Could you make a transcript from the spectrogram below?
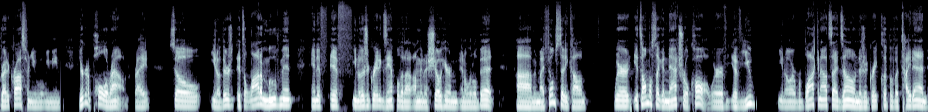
right across from you. What we mean, you're going to pull around, right? So you know, there's it's a lot of movement, and if if you know, there's a great example that I, am going to show here in, in, a little bit um, in my film study column, where it's almost like a natural call. Where if if you you know are blocking outside zone, there's a great clip of a tight end.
